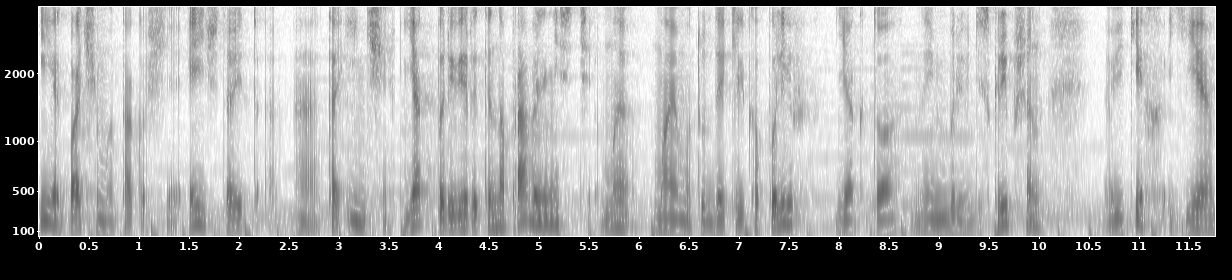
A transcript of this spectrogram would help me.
І як бачимо, також є HDate е, та інші. Як перевірити на правильність, ми маємо тут декілька полів, як то name brief description, в яких є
